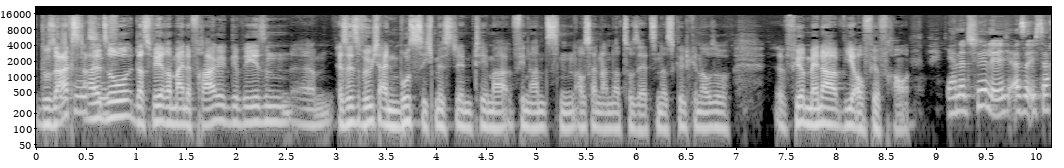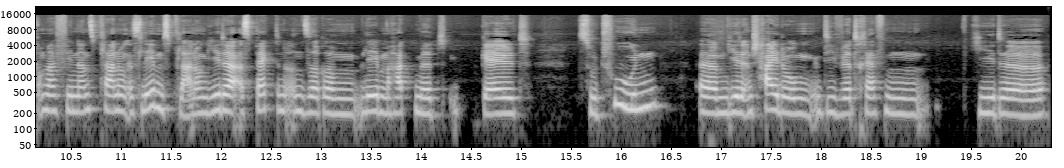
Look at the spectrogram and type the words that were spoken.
Du sagst Definitiv. also, das wäre meine Frage gewesen, ähm, es ist wirklich ein Muss, sich mit dem Thema Finanzen auseinanderzusetzen. Das gilt genauso äh, für Männer wie auch für Frauen. Ja, natürlich. Also ich sage immer, Finanzplanung ist Lebensplanung. Jeder Aspekt in unserem Leben hat mit Geld zu tun. Ähm, jede Entscheidung, die wir treffen, jede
